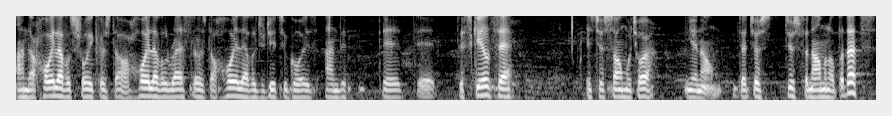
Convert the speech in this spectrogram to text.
and they're high level strikers, they're high level wrestlers, they're high level jiu jitsu guys, and the, the, the, the skill set is just so much higher, you know. They're just, just phenomenal. But that's,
